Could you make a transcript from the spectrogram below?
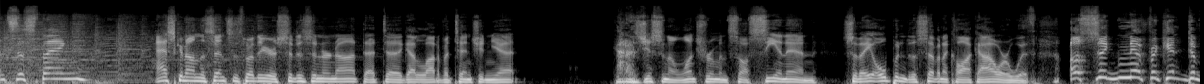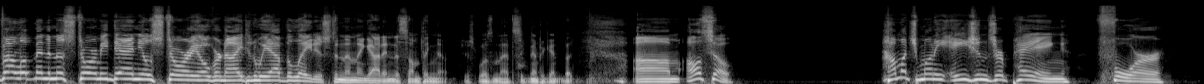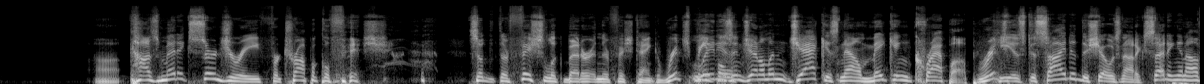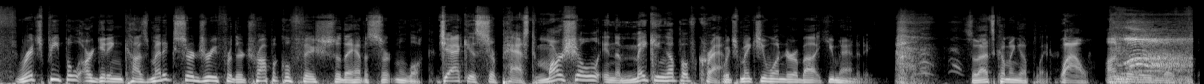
census thing, asking on the census whether you're a citizen or not, that uh, got a lot of attention yet. God, I was just in a lunchroom and saw CNN. So they opened the seven o'clock hour with a significant development in the Stormy Daniels story overnight, and we have the latest. And then they got into something that just wasn't that significant. But um, also, how much money Asians are paying for uh, cosmetic surgery for tropical fish. So that their fish look better in their fish tank. Rich people, ladies and gentlemen, Jack is now making crap up. Rich, he has decided the show is not exciting enough. Rich people are getting cosmetic surgery for their tropical fish so they have a certain look. Jack has surpassed Marshall in the making up of crap, which makes you wonder about humanity. so that's coming up later. Wow, unbelievable.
